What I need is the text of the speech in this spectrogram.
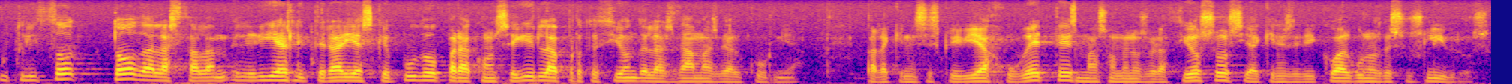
Utilizó todas las zalamerías literarias que pudo para conseguir la protección de las damas de Alcurnia, para quienes escribía juguetes más o menos graciosos y a quienes dedicó algunos de sus libros.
